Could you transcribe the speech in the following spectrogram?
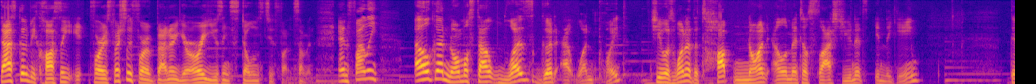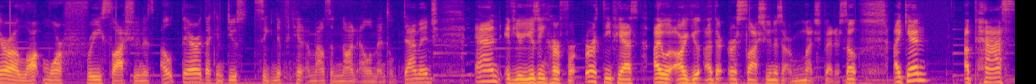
That's going to be costly, for especially for a banner you're already using stones to summon. And finally, Elga normal style was good at one point. She was one of the top non-elemental slash units in the game there are a lot more free slash units out there that can do significant amounts of non-elemental damage. And if you're using her for Earth DPS, I would argue other Earth slash units are much better. So again, a pass.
